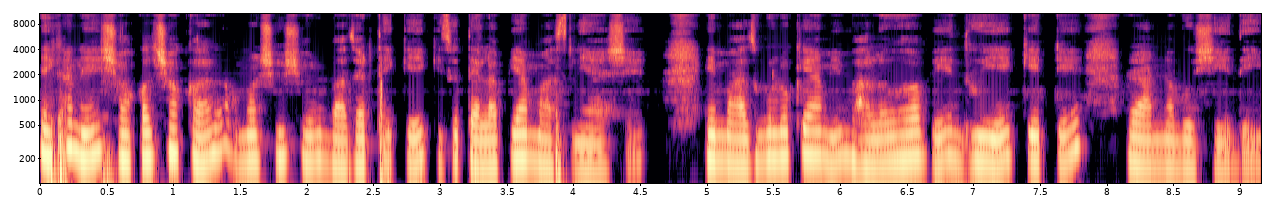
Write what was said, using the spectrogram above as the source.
এখানে সকাল সকাল আমার শ্বশুর বাজার থেকে কিছু তেলাপিয়া মাছ নিয়ে আসে। এই মাছগুলোকে আমি ভালোভাবে ধুয়ে, কেটে, রান্না বসিয়ে দিই।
